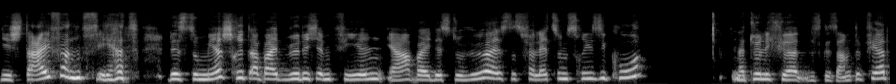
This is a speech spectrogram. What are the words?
je steifer ein Pferd, desto mehr Schrittarbeit würde ich empfehlen. Ja, weil desto höher ist das Verletzungsrisiko natürlich für das gesamte Pferd,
